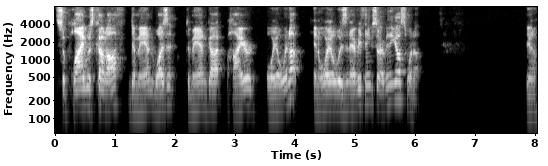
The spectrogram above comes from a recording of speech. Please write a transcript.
supply was cut off, demand wasn't. Demand got higher, oil went up, and oil was in everything, so everything else went up. You know,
